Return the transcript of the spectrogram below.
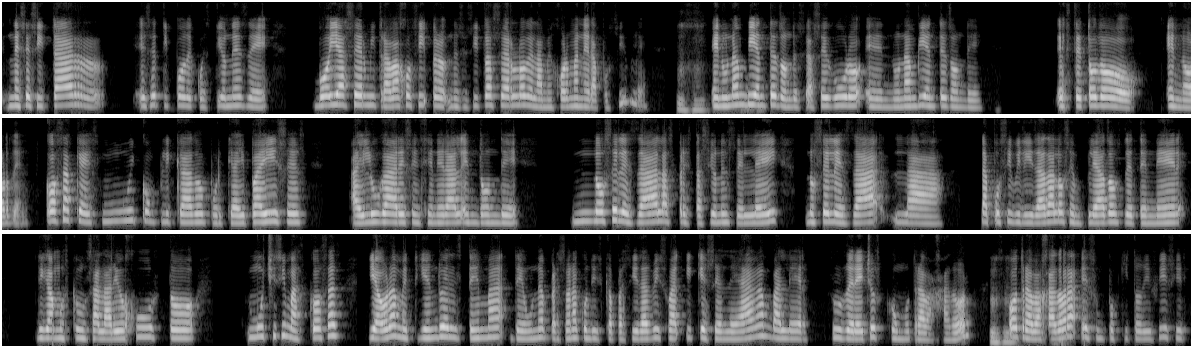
necesitar ese tipo de cuestiones de voy a hacer mi trabajo, sí, pero necesito hacerlo de la mejor manera posible. En un ambiente donde sea seguro, en un ambiente donde esté todo en orden, cosa que es muy complicado porque hay países, hay lugares en general en donde no se les da las prestaciones de ley, no se les da la, la posibilidad a los empleados de tener, digamos que un salario justo, muchísimas cosas, y ahora metiendo el tema de una persona con discapacidad visual y que se le hagan valer sus derechos como trabajador, o trabajadora es un poquito difícil,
